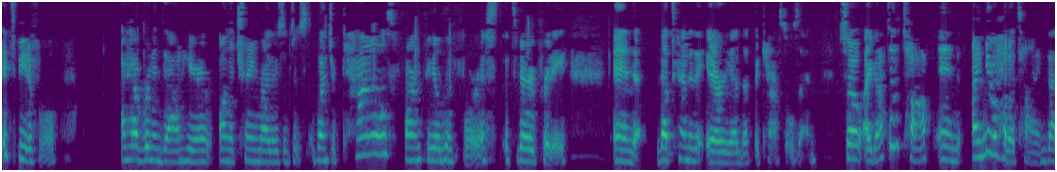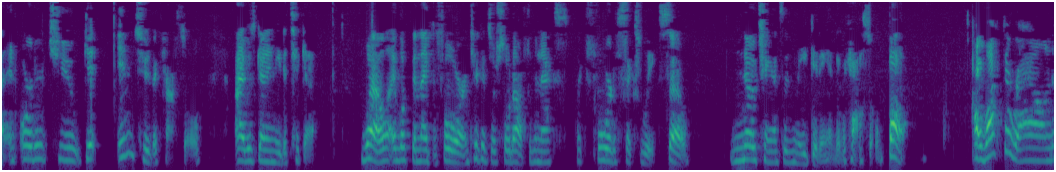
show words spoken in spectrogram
it's beautiful. I have written down here on the train ride, there's just a bunch of cows, farm fields, and forest. It's very pretty. And that's kind of the area that the castle's in. So I got to the top, and I knew ahead of time that in order to get into the castle, I was to need a ticket. Well, I looked the night before, and tickets are sold out for the next like four to six weeks. So no chance of me getting into the castle. But I walked around.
